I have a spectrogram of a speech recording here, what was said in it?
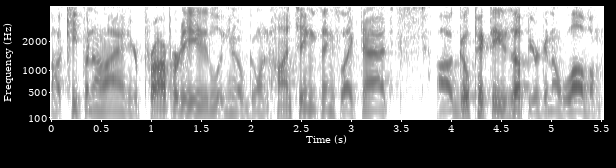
uh, keeping an eye on your property, you know, going hunting, things like that. Uh, go pick these up, you're gonna love them.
